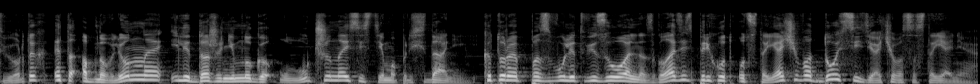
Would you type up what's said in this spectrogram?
В-четвертых, это обновленная или даже немного улучшенная система приседаний, которая позволит визуально сгладить переход от стоячего до сидячего состояния.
